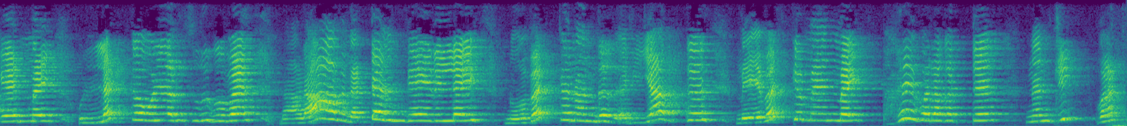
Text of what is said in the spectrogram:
கேண்மை. உள்ளக்க உள்ளம் சுருகுவர் நாடாத நட்டலங்கேடில்லை நோவற்க நந்தது அறியாக்கு மேவற்க மேன்மை பகைவரகத்து நன்றி வணக்கம்.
